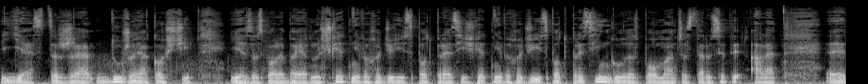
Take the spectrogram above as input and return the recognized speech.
jest, że dużo jakości jest w zespole Bayernu. Świetnie wychodzili spod presji, świetnie wychodzili spod pressingu zespołu Manchesteru City, ale e,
